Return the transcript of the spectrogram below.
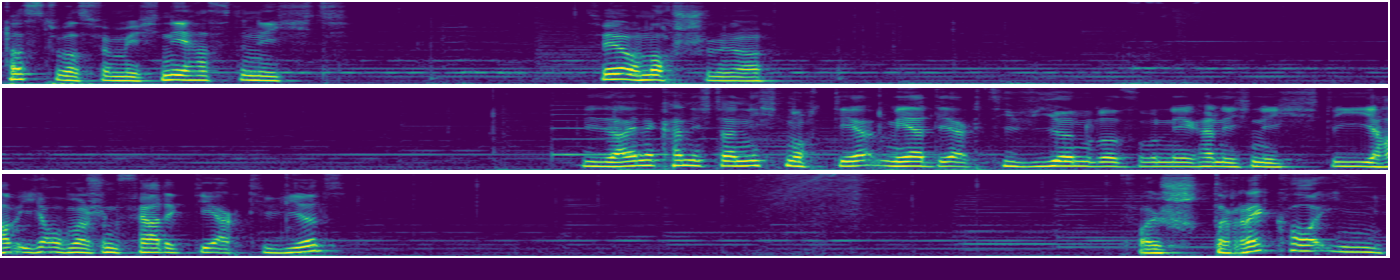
Hast du was für mich? Nee, hast du nicht. Das wäre auch noch schöner. Die Leine kann ich da nicht noch de mehr deaktivieren oder so. Nee, kann ich nicht. Die habe ich auch mal schon fertig deaktiviert. Vollstrecker in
